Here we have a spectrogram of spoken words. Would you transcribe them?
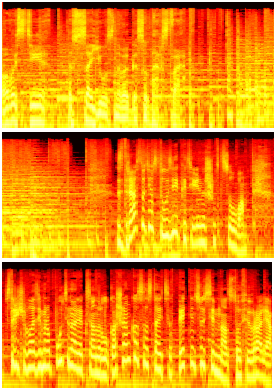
Новости союзного государства. Здравствуйте, в студии Екатерина Шевцова. Встреча Владимира Путина и Александра Лукашенко состоится в пятницу 17 февраля.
